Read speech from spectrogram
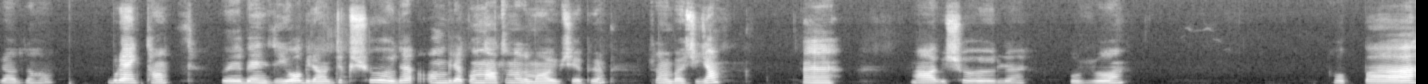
Biraz daha. Bu renk tam. Böyle benziyor birazcık. Şöyle ama bir dakika onun altına da mavi bir şey yapıyorum. Sonra başlayacağım. Ee, Mavi şöyle uzun. Hoppa.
